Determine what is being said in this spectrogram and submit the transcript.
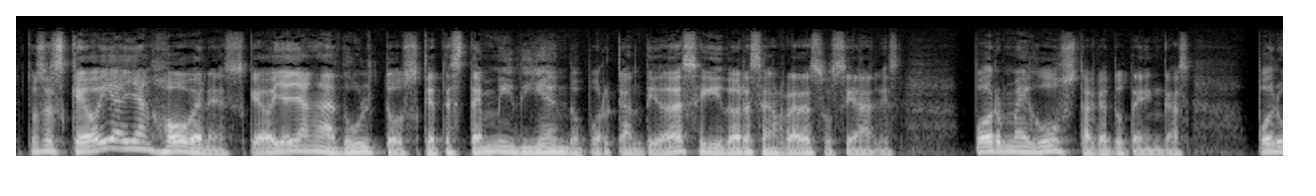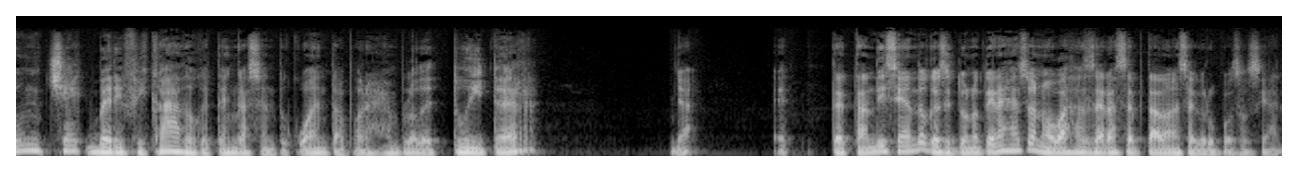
Entonces, que hoy hayan jóvenes, que hoy hayan adultos que te estén midiendo por cantidad de seguidores en redes sociales, por me gusta que tú tengas, por un check verificado que tengas en tu cuenta, por ejemplo, de Twitter, ya. Eh, Te están diciendo que si tú no tienes eso, no vas a ser aceptado en ese grupo social.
